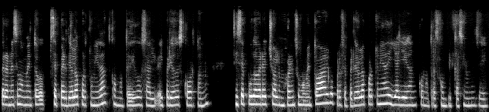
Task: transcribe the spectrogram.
pero en ese momento se perdió la oportunidad, como te digo, sea, el, periodo es corto, ¿no? Sí se pudo haber hecho a lo mejor en su momento algo, pero se perdió la oportunidad y ya llegan con otras complicaciones de,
